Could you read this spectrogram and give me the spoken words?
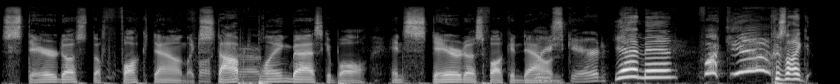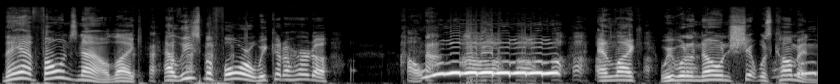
stared us the fuck down, like Fuck stopped playing basketball and stared us fucking Were down. you scared? Yeah, man. Fuck yeah! Cause like they have phones now. Like at least before we could have heard a, and like we would have known shit was coming.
